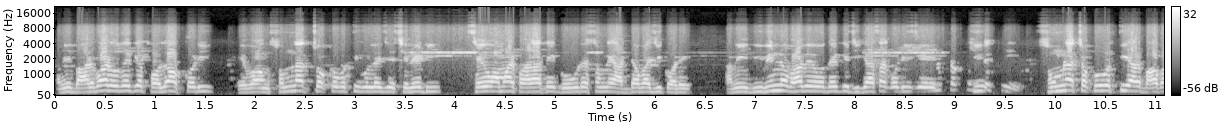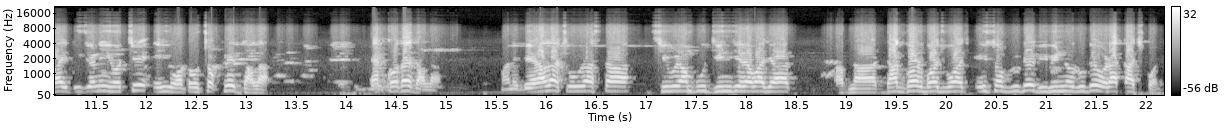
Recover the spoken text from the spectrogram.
আমি বারবার ওদেরকে ফলো আপ করি। এবং সোমনাথ চক্রবর্তী বলে যে ছেলেটি সেও আমার পাড়াতে গৌড়ের সঙ্গে আড্ডাবাজি করে। আমি বিভিন্নভাবে ওদেরকে জিজ্ঞাসা করি যে কি সোমনাথ চক্রবর্তী আর বাবাই দুজনেই হচ্ছে এই অটো চক্রের দালা। এক কথায় দালা। মানে বেহালা চৌরাস্তা শিবরামপুর জিঞ্জিরা বাজার আপনার ডাকঘর বজবজ এইসব রুটে বিভিন্ন রুটে ওরা কাজ করে।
